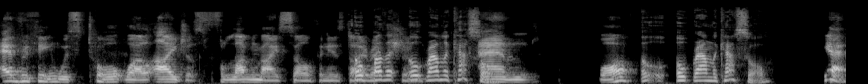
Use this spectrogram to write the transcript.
Everything was taut while I just flung myself in his up by the direction. up round the castle. and what? Oh, up round the castle. Yeah,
